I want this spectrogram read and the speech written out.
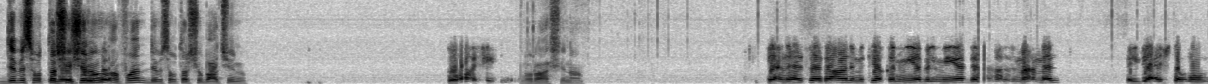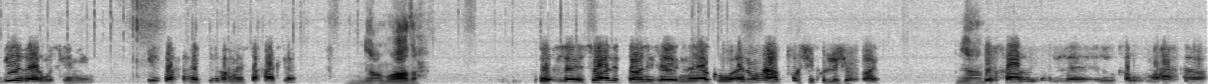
دبس والطرشي شنو؟ عفوا دبس والطرشي وبعد شنو؟ راشي وراشي نعم. يعني هسه إذا أنا متيقن 100% ان هذا المعمل اللي قاعد يشتغلون به غير مسلمين. يصح ما يصحح له. نعم واضح. والسؤال الثاني سيدنا أكو أنواع الطرش كلش هواي نعم. بالخال الخلط معاها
